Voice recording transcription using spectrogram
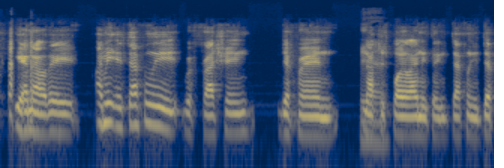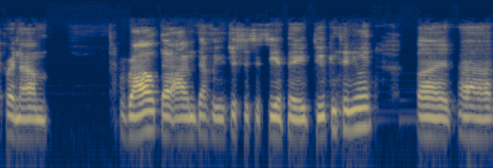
yeah, no, they. I mean, it's definitely refreshing, different. Not to spoil anything, definitely a different um route that I'm definitely interested to see if they do continue it. But uh,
